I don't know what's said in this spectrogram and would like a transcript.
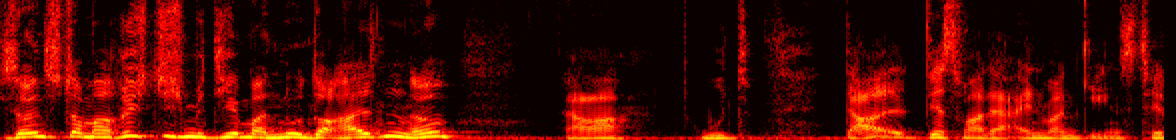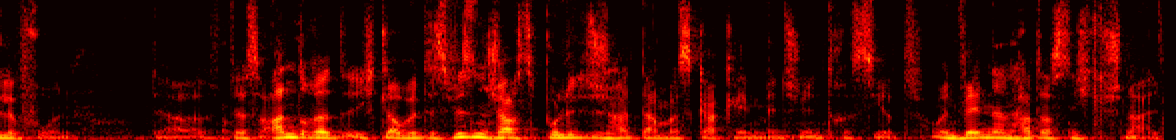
die sollen sich doch mal richtig mit jemandem unterhalten. Ne? Ja, gut. Da, das war der Einwand gegen das Telefon. Das andere, ich glaube, das Wissenschaftspolitische hat damals gar keinen Menschen interessiert. Und wenn, dann hat das nicht geschnallt.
